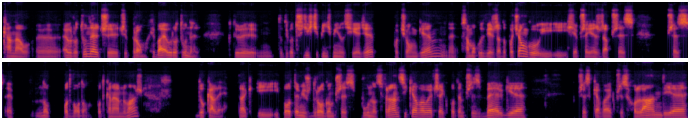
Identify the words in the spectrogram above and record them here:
kanał Eurotunnel czy, czy Prom. Chyba Eurotunnel, który to tylko 35 minut się jedzie pociągiem. Samochód wjeżdża do pociągu i, i się przejeżdża przez, przez no, pod wodą, pod kanałem La Manche do Calais, tak? I, I potem już drogą przez północ Francji kawałeczek, potem przez Belgię, przez kawałek przez Holandię,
